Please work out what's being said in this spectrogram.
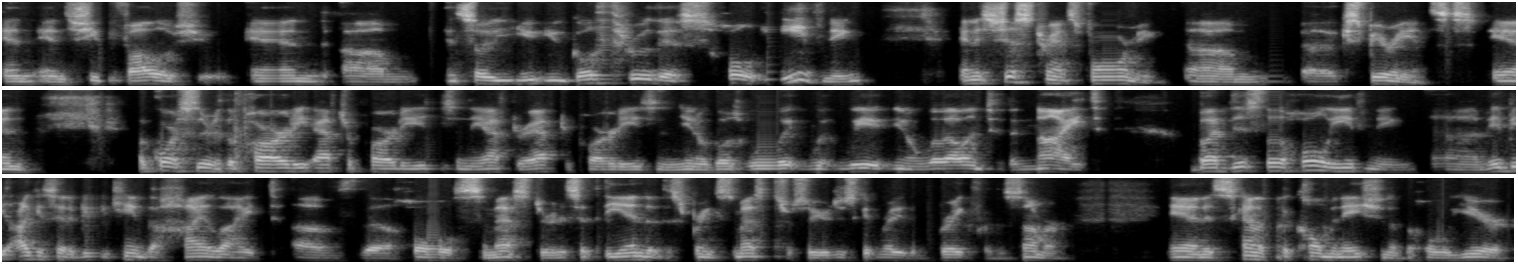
and and she follows you, and um, and so you you go through this whole evening, and it's just transforming um, uh, experience. And of course, there's the party after parties and the after after parties, and you know goes we, we you know well into the night. But this the whole evening. Um, it be like I said, it became the highlight of the whole semester, and it's at the end of the spring semester, so you're just getting ready to break for the summer, and it's kind of the culmination of the whole year.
